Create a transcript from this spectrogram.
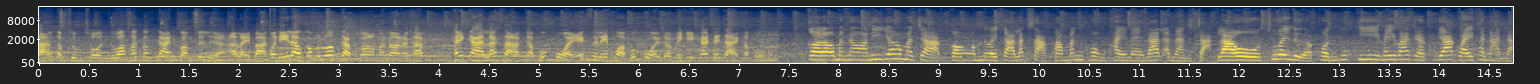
ถามกับชุมชนว่าเขาต้องการความช่วยเหลืออะไรบ้าง วันนี้เราก็มาร่วมกับกรมนนะครับให้การรักษากับผู้ป่วยเอ็กซเรย์ปอดผู้ป่วยโดยไม่คิดค่าใช้จ่ายครับผมกรมนนี่ย่อมาจากกองอำนวยการรักษาความมั่นคงภายในราชอาณาจักร เราช่วยเหลือคนทุกที่ไม่ว่าจะยากไร้ขนาดไหน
